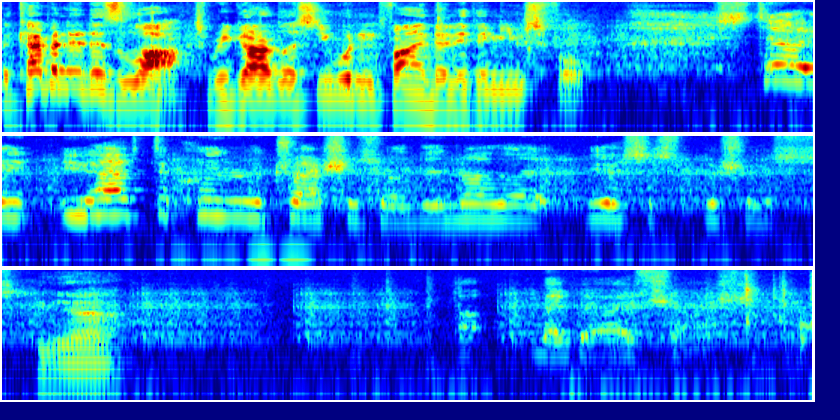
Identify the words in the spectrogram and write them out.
The cabinet is locked. Regardless, you wouldn't find anything useful. Still, you, have to clean the trash so they know that you're suspicious. Yeah. Uh, vaporized trash.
